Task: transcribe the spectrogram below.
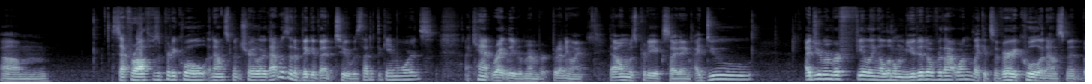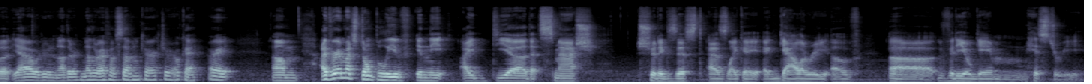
um, Sephiroth was a pretty cool announcement trailer. That was at a big event too. Was that at the Game Awards? I can't rightly remember, but anyway, that one was pretty exciting. I do I do remember feeling a little muted over that one. Like it's a very cool announcement, but yeah, we're doing another another FF7 character. Okay, all right. Um, I very much don't believe in the idea that Smash should exist as like a, a gallery of uh, video game history.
